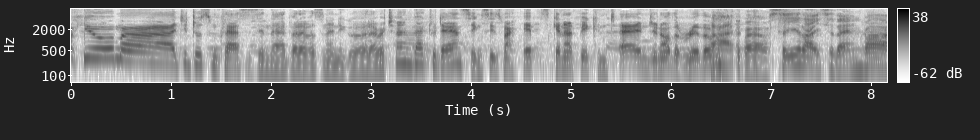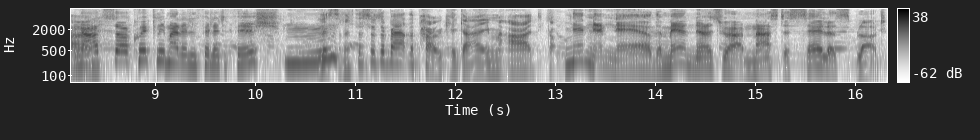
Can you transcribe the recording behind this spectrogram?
Oh, humor! I did do some classes in that, but I wasn't any good. I returned back to dancing since my hips cannot be contained, you know, the rhythm. Right, well, see you later then. Bye. Not so quickly, my little fillet of fish. Hmm? Listen, if this was about the poker game, I'd got. No, no, no. The man knows you are a master sailor, Splott,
